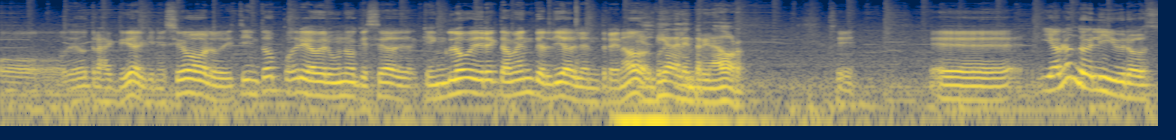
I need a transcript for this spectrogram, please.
o de otras actividades, el kinesiólogo, distinto, podría haber uno que sea de- que englobe directamente el día del entrenador. El día del entrenador. Sí. Eh, y hablando de libros,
